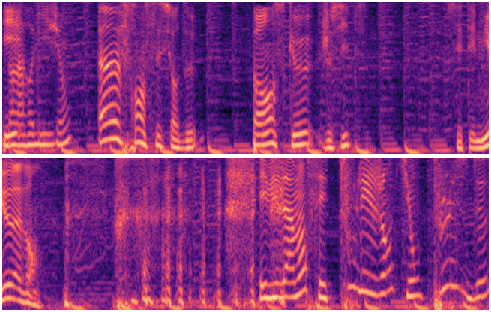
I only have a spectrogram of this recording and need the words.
Et dans la religion. un Français sur deux pense que, je cite, c'était mieux avant. Bizarrement, c'est tous les gens qui ont plus de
